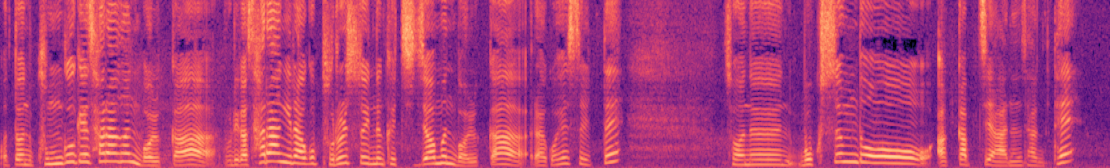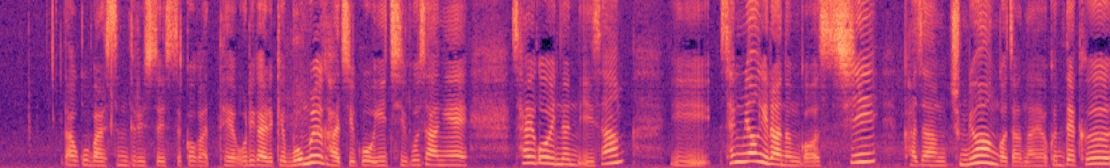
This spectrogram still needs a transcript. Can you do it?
어떤 궁극의 사랑은 뭘까? 우리가 사랑이라고 부를 수 있는 그 지점은 뭘까라고 했을 때 저는 목숨도 아깝지 않은 상태 라고 말씀드릴 수 있을 것 같아요. 우리가 이렇게 몸을 가지고 이 지구상에 살고 있는 이상 이 생명이라는 것이 가장 중요한 거잖아요. 근데 그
